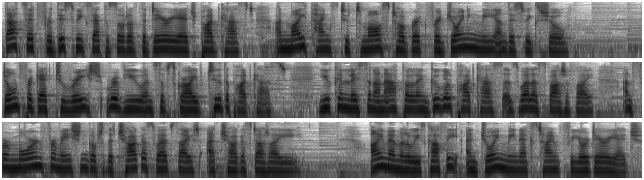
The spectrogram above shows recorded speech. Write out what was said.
That's it for this week's episode of the Dairy Edge podcast, and my thanks to Tomas Tubritt for joining me on this week's show. Don't forget to rate, review, and subscribe to the podcast. You can listen on Apple and Google Podcasts as well as Spotify. And for more information, go to the Teagasc website at teagasc.ie. I'm Emma Louise Coffey, and join me next time for your Dairy Edge.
